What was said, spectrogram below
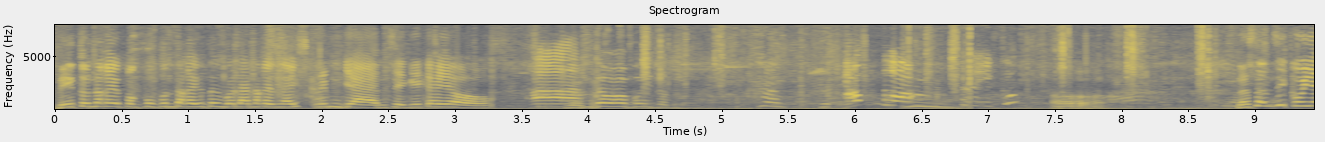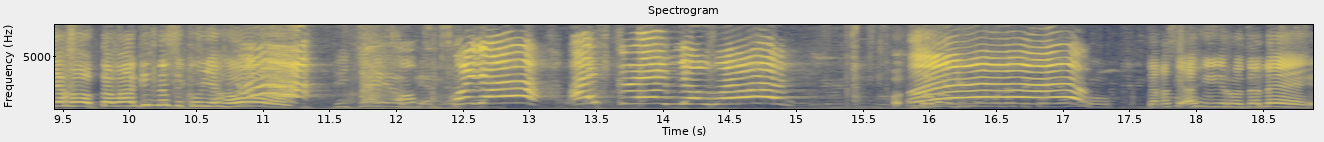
Dito na kayo, pag pupunta kayo doon, wala na kayong ice cream dyan. Sige kayo. Um, dawa boy dawa. Apo! Iko? Oh. Nasaan si Kuya Hope? Tawagin na si Kuya Hope. Kuya! Ice cream you want! Oh, Tawagin mo muna si Kuya Hope. Tsaka si Ahiro, dali.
